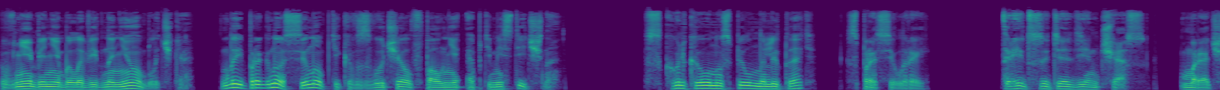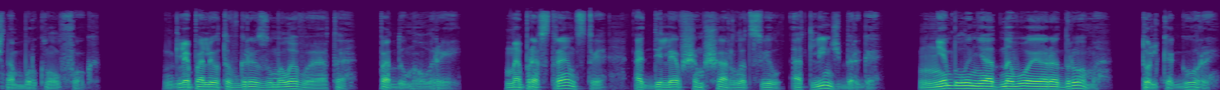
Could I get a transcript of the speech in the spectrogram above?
В небе не было видно ни облачка, да и прогноз синоптиков звучал вполне оптимистично. «Сколько он успел налетать?» — спросил Рэй. «Тридцать один час», — мрачно буркнул Фок. «Для полета в грозу маловато», — подумал Рэй. На пространстве, отделявшем Шарлотсвилл от Линчберга, не было ни одного аэродрома, только горы.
